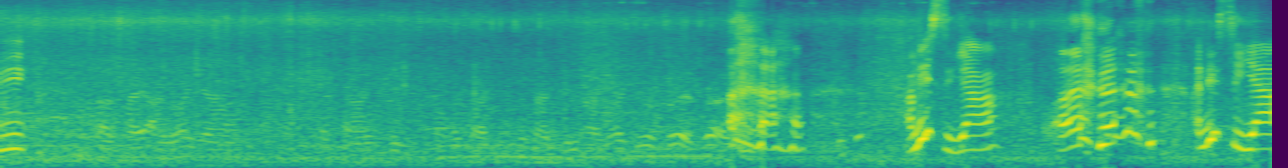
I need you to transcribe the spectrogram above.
นี่ภาษาไทยอ่านว่ายาภาษาอังกฤษภาษาภาษาจีนอ่านว่ายืดเยืดเยืดอันนี้สียาเอ้ยอันนี้สียา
